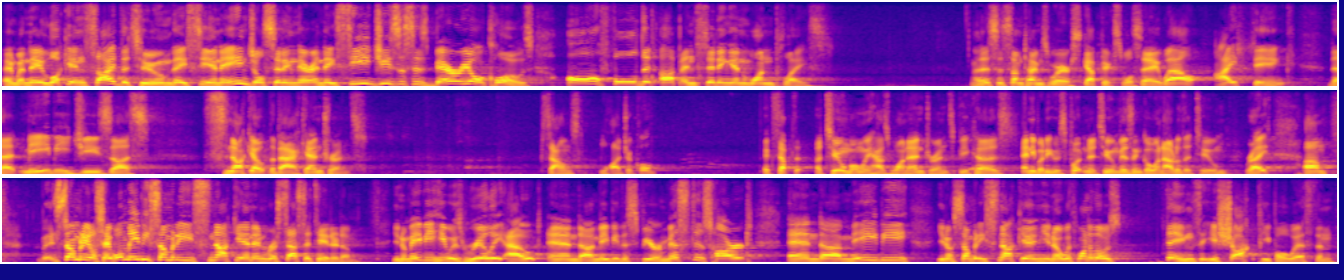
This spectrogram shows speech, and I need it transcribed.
And when they look inside the tomb, they see an angel sitting there and they see Jesus' burial clothes all folded up and sitting in one place. Now, this is sometimes where skeptics will say, well, I think that maybe Jesus snuck out the back entrance. Sounds logical. Except a tomb only has one entrance because anybody who's put in a tomb isn't going out of the tomb, right? Um, somebody will say, well, maybe somebody snuck in and resuscitated him. You know, maybe he was really out and uh, maybe the spear missed his heart, and uh, maybe, you know, somebody snuck in, you know, with one of those things that you shock people with. And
